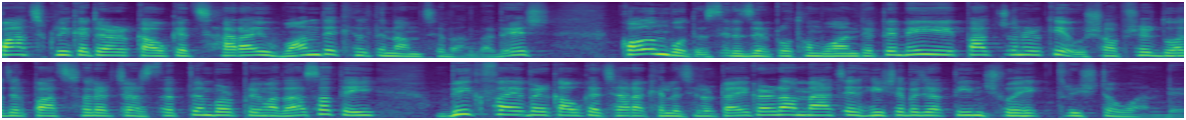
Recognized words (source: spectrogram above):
পাঁচ ক্রিকেটার কাউকে ছাড়াই ওয়ানডে খেলতে নামছে বাংলাদেশ। কলম্বোতে সিরিজের প্রথম ওয়ানডেতে নেই এই পাঁচজনের কেউ। সবশেষ দু হাজার পাঁচ সালের চার সেপ্টেম্বর প্রেমা দাসাতেই বিগ ফাইভের কাউকে ছাড়া খেলেছিল টাইগাররা। ম্যাচের হিসেবে যা তিনশো একত্রিশটা ওয়ানডে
